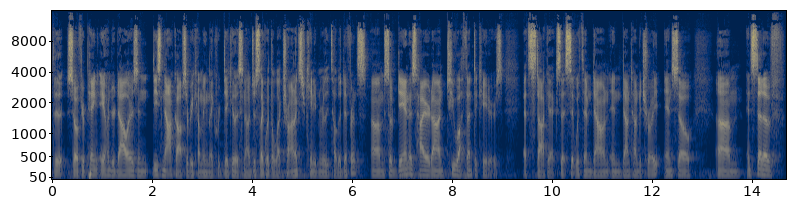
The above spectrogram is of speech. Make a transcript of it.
The, so if you're paying eight hundred dollars and these knockoffs are becoming like ridiculous now, just like with electronics, you can't even really tell the difference. Um, so Dan has hired on two authenticators at StockX that sit with him down in downtown Detroit, and so um, instead of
